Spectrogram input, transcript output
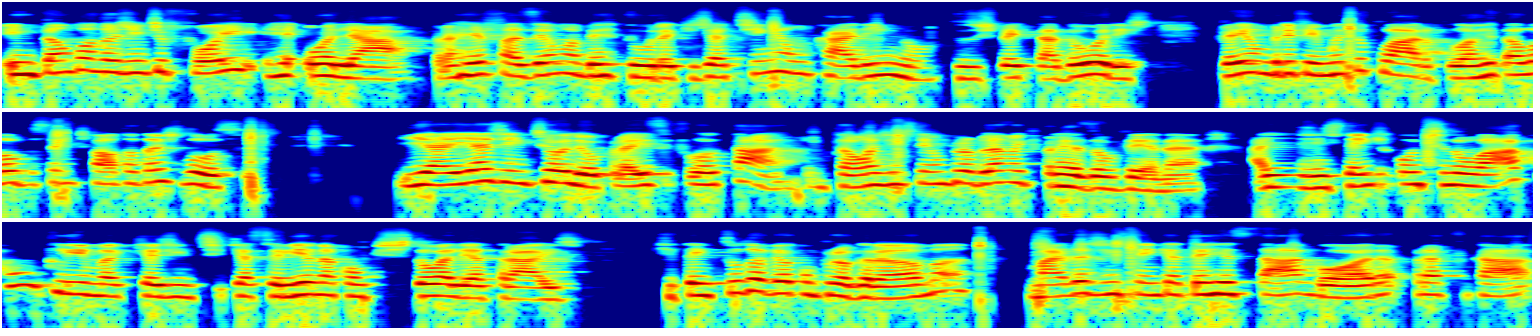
Então, quando a gente foi olhar para refazer uma abertura que já tinha um carinho dos espectadores, veio um briefing muito claro, falou, a Rita Lobo sente falta das louças. E aí a gente olhou para isso e falou, tá, então a gente tem um problema aqui para resolver, né? A gente tem que continuar com o clima que a gente, que a Celina conquistou ali atrás, que tem tudo a ver com o programa, mas a gente tem que aterrissar agora para ficar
